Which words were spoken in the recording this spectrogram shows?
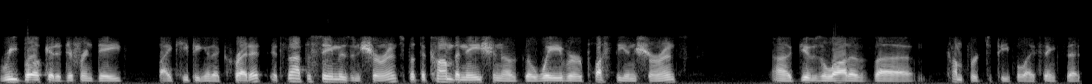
rebook at a different date by keeping it a credit. It's not the same as insurance, but the combination of the waiver plus the insurance uh, gives a lot of uh, comfort to people. I think that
